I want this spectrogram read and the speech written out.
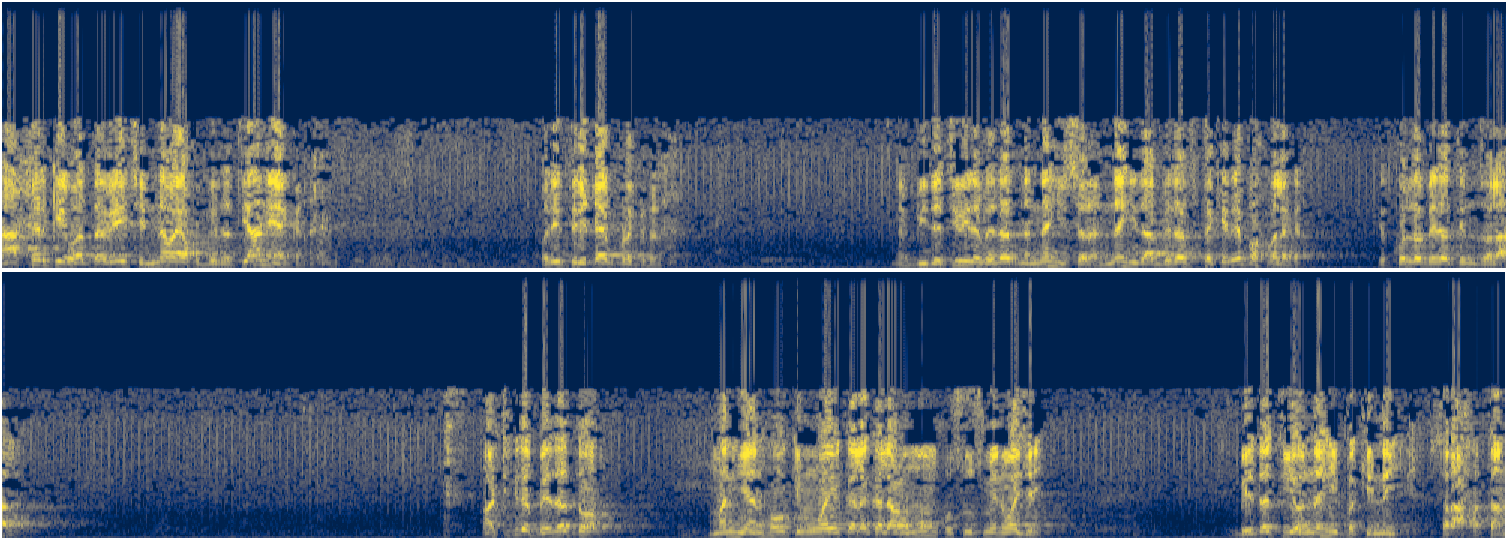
ناخر کی وتوی چې نو خو بدعتیان یې کنه په دې طریقې پړ کړل بدعتي وي د بدعت نه نه سره، نه دا بدعت تکې ده په خپل کا چې کله بدعت ضلال. ها ٹھیک ده بدعت من ینهو کی موای کله کله عموم خصوص من وجه. بدعت یو نہیں پکې نه صراحتن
